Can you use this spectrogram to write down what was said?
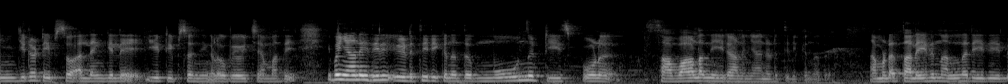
ഇഞ്ചിയുടെ ടിപ്സോ അല്ലെങ്കിൽ ഈ ടിപ്സോ നിങ്ങൾ ഉപയോഗിച്ചാൽ മതി. ഇപ്പോൾ ഞാൻ ഇതിൽ എടുത്തിരിക്കുന്നത് മൂന്ന് ടീസ്പൂണ് സവാള നീരാണ് ഞാൻ എടുത്തിരിക്കുന്നത്. നമ്മുടെ തലയിൽ നല്ല രീതിയിൽ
